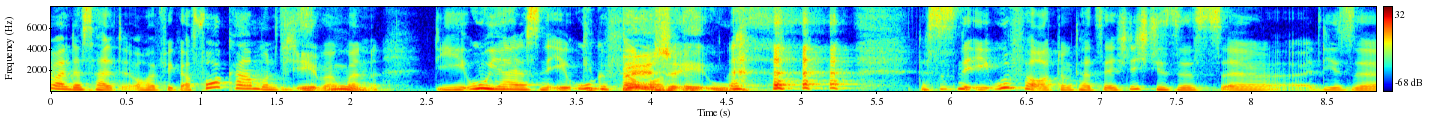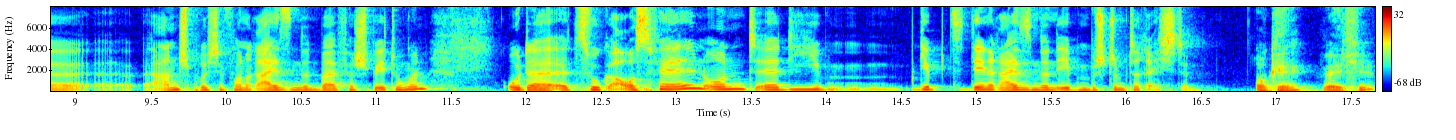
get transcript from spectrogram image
weil das halt häufiger vorkam und Die EU? irgendwann die EU, ja, das ist eine EU-Verordnung. böse EU. Das ist eine EU-Verordnung tatsächlich, dieses, äh, diese äh, Ansprüche von Reisenden bei Verspätungen oder äh, Zugausfällen und äh, die gibt den Reisenden eben bestimmte Rechte. Okay, welche?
